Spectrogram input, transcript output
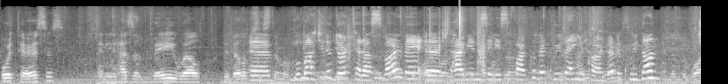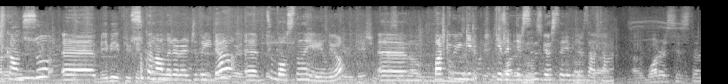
four terraces, and it has a very well developed Ee, system of bu bahçede dört teras var ve e, işte her birinin seviyesi farklı ve kuyu da en yukarıda ve kuyudan çıkan su e, su kanalları aracılığıyla e, bütün bostana yayılıyor. E, başka bir gün gelip gezebilirsiniz, gösterebilir zaten. uh, water system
